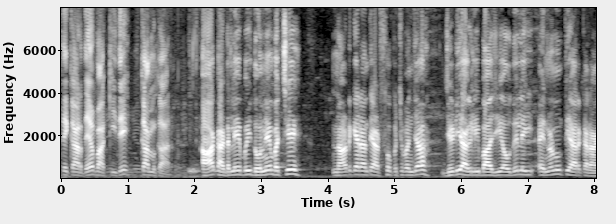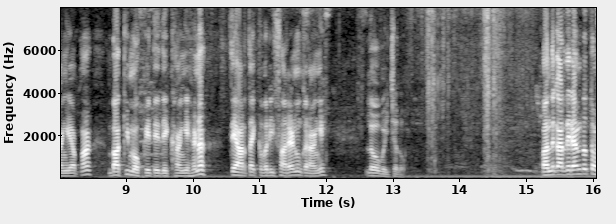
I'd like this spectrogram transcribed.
ਤੇ ਕਰਦੇ ਆ ਬਾਕੀ ਦੇ ਕੰਮਕਾਰ। ਆ ਕੱਢ ਲਏ ਬਈ ਦੋਨੇ ਬੱਚੇ 911 ਤੇ 855 ਜਿਹੜੀ ਅਗਲੀ ਬਾਜੀ ਆ ਉਹਦੇ ਲਈ ਇਹਨਾਂ ਨੂੰ ਤਿਆਰ ਕਰਾਂਗੇ ਆਪਾਂ, ਬਾਕੀ ਮੌਕੇ ਤੇ ਦੇਖਾਂਗੇ, ਹਨਾ? ਤਿਆਰ ਤਾਂ ਇੱਕ ਵਾਰੀ ਸਾਰਿਆਂ ਨੂੰ ਕਰਾਂਗੇ। ਲਓ ਬਈ, ਚਲੋ। ਬੰਦ ਕਰਦੇ ਰਹਿਮ ਤੋਂ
